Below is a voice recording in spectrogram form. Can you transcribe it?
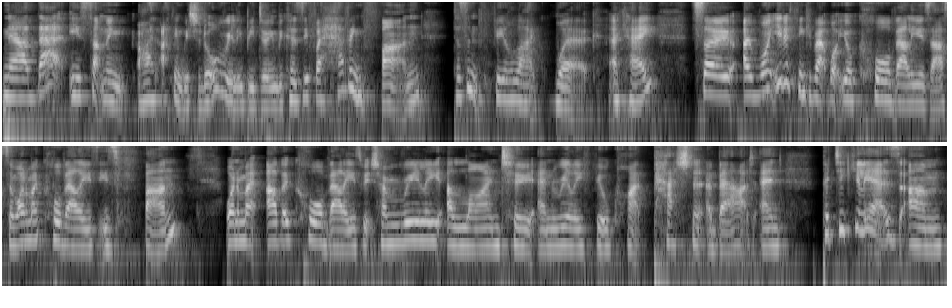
Now that is something I, I think we should all really be doing because if we're having fun, it doesn't feel like work. Okay. So I want you to think about what your core values are. So one of my core values is fun. One of my other core values, which I'm really aligned to and really feel quite passionate about, and particularly as um,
